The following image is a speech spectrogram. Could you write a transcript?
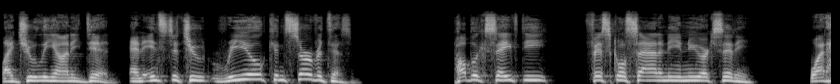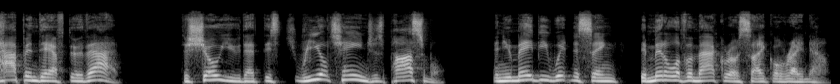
like Giuliani did, and institute real conservatism, public safety, fiscal sanity in New York City, what happened after that to show you that this real change is possible. And you may be witnessing the middle of a macro cycle right now.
